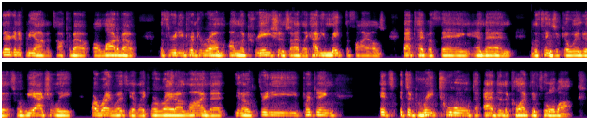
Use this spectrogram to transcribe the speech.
They're going to be on and talk about a lot about the 3D printer realm on the creation side, like how do you make the files, that type of thing, and then the things that go into it. So we actually are right with you. Like we're right online that you know 3D printing. It's it's a great tool to add to the collective toolbox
